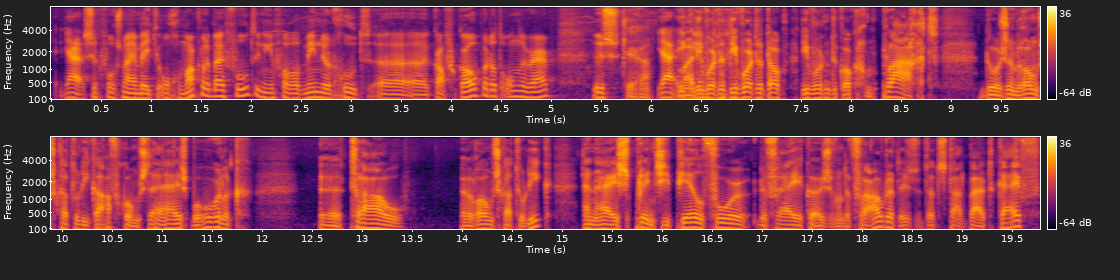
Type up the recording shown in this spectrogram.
ja, zich volgens mij een beetje ongemakkelijk bij voelt. In ieder geval wat minder goed kan verkopen, dat onderwerp. Dus, ja, ja maar die wordt, die, wordt het ook, die wordt natuurlijk ook geplaagd door zijn rooms-katholieke afkomst. Hij is behoorlijk trouw rooms-katholiek. En hij is principieel voor de vrije keuze van de vrouw. Dat, is, dat staat buiten kijf.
